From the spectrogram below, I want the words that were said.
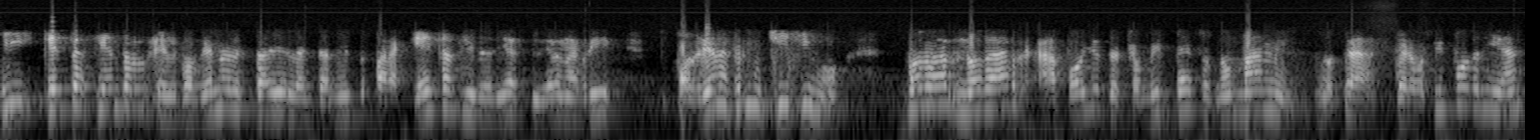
¿Y qué está haciendo el gobierno del Estado y el Ayuntamiento para que esas librerías pudieran abrir? Podrían hacer muchísimo. No dar, no dar apoyos de 8 mil pesos, no mames. O sea, pero sí podrían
